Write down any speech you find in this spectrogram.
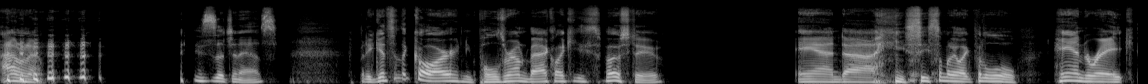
I don't know. He's such an ass. But he gets in the car and he pulls around back like he's supposed to. And uh, he sees somebody like put a little hand rake,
